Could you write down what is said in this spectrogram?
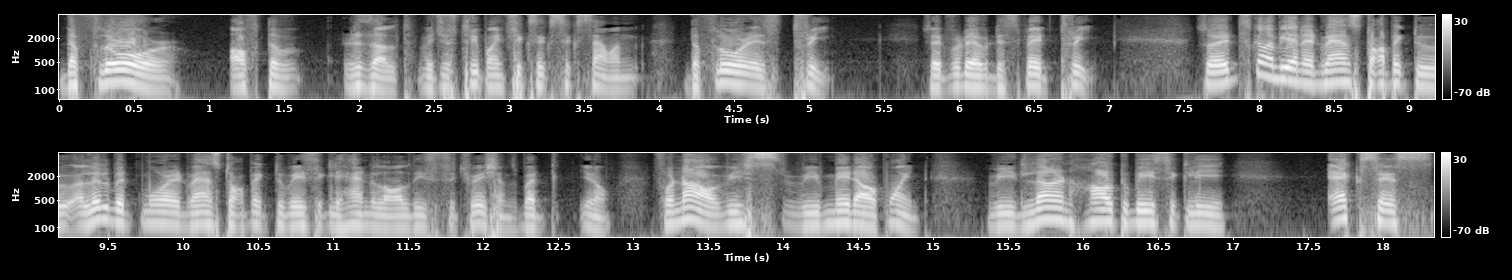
the floor of the result which is 3.6667 the floor is 3 so it would have displayed 3 so it's going to be an advanced topic to a little bit more advanced topic to basically handle all these situations. But you know for now we we've made our point we learn how to basically access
